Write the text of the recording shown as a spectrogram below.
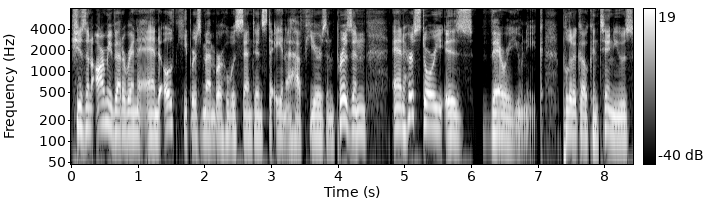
She's an Army veteran and Oath Keepers member who was sentenced to eight and a half years in prison, and her story is very unique. Politico continues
